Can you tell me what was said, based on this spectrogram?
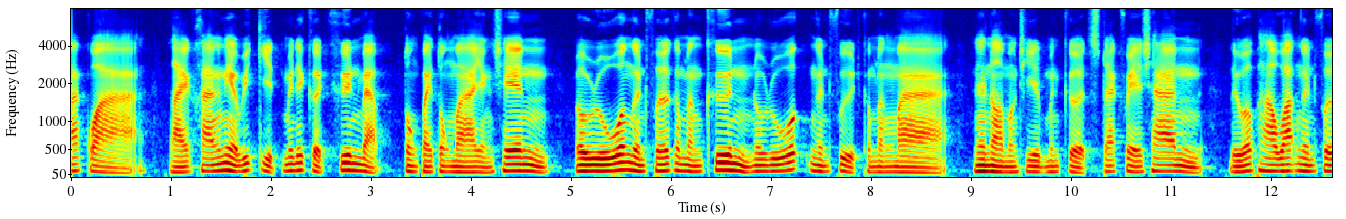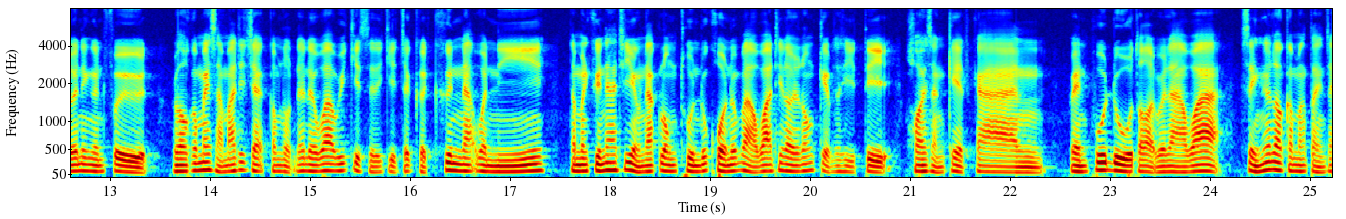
มากกว่า หลายครั้งเนี่ยวิกฤตไม่ได้เกิดขึ้นแบบตรงไปตรงมาอย่างเช่น เรารู้ว่าเงินเฟ้อกำลังขึ้น เรารู้ว่าเงินฝืดกำลังมา แน่นอนบางทีมันเกิด stagflation หรือว่าภาวะเงินเฟ้อในเงินฝืด เราก็ไม่สามารถที่จะกำหนดได้เลยว่าวิกฤตเศรษฐกิจจะเกิดขึ้นณวันนี้ แต่มันคือหน้าที่ของนักลงทุนทุกคนหรือเปล่าว่าที่เราจะต้องเก็บสถิติ คอยสังเกตการเป็นผู้ดูตลอดเวลาว่า สิ่งที่เรากำลังตัดสินใจ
